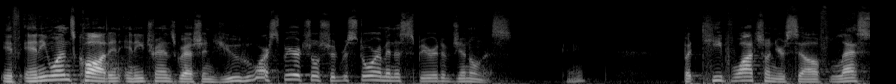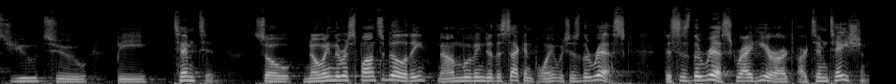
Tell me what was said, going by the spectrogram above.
If anyone's caught in any transgression, you who are spiritual should restore him in a spirit of gentleness. But keep watch on yourself, lest you too be tempted. So, knowing the responsibility, now I'm moving to the second point, which is the risk. This is the risk right here, our, our temptation.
